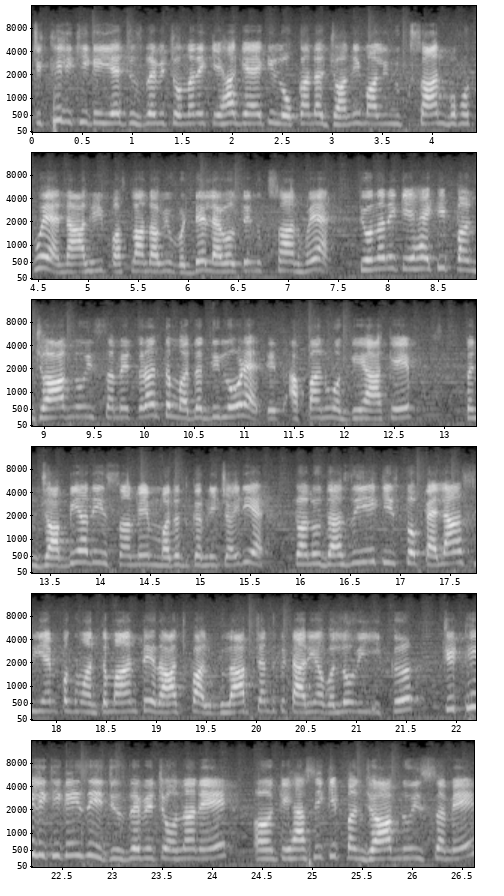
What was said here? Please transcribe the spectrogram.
ਚਿੱਠੀ ਲਿਖੀ ਗਈ ਹੈ, ਜਿਸ ਦੇ ਵਿੱਚ ਉਹਨਾਂ ਨੇ ਕਿਹਾ ਗਿਆ ਹੈ ਕਿ ਲੋਕਾਂ ਦਾ ਜਾਨੀ ਮਾਲੀ ਨੁਕਸਾਨ ਬਹੁਤ ਹੋਇਆ ਨਾਲ ਹੀ ਫਸਲਾਂ ਦਾ ਵੀ ਵੱਡੇ ਲੈਵਲ ਤੇ ਨੁਕਸਾਨ ਹੋਇਆ ਤੇ ਉਹਨਾਂ ਨੇ ਕਿਹਾ ਹੈ ਕਿ ਪੰਜਾਬ ਨੂੰ ਇਸ ਸਮੇਂ ਤੁਰੰਤ ਮਦਦ ਦੀ ਲੋੜ ਹੈ ਤੇ ਆਪਾਂ ਨੂੰ ਅੱਗੇ ਆ ਕੇ ਪੰਜਾਬੀਆਂ ਦੀ ਇਸ ਸਮੇਂ ਮਦਦ ਕਰਨੀ ਚਾਹੀਦੀ ਹੈ। ਤੁਹਾਨੂੰ ਦੱਸ ਦਈਏ ਕਿ ਇਸ ਤੋਂ ਪਹਿਲਾਂ ਸੀਐਮ ਭਗਵੰਤ ਮਾਨ ਤੇ ਰਾਜਪਾਲ ਗੁਲਾਬ ਚੰਦ ਕਟਾਰੀਆ ਵੱਲੋਂ ਵੀ ਇੱਕ ਚਿੱਠੀ ਲਿਖੀ ਗਈ ਸੀ, ਜਿਸ ਦੇ ਵਿੱਚ ਉਹਨਾਂ ਨੇ ਕਿਹਾ ਸੀ ਕਿ ਪੰਜਾਬ ਨੂੰ ਇਸ ਸਮੇਂ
